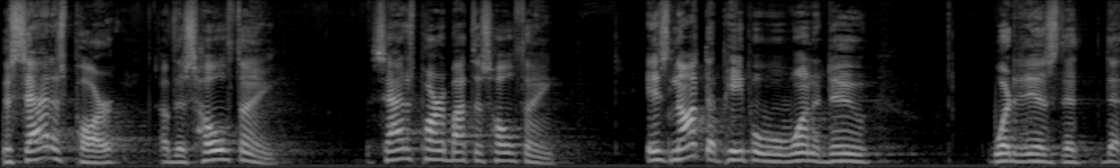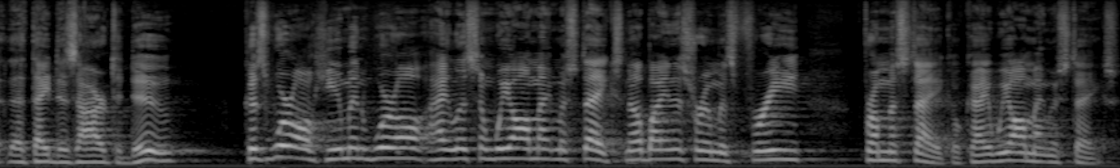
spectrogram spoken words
The saddest part of this whole thing, the saddest part about this whole thing, is not that people will want to do what it is that, that, that they desire to do. Because we're all human. We're all, hey, listen, we all make mistakes. Nobody in this room is free from mistake, okay? We all make mistakes.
